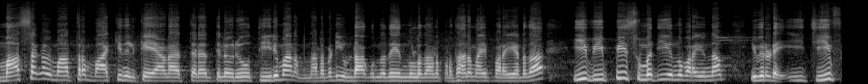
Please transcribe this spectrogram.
മാസങ്ങൾ മാത്രം ബാക്കി നിൽക്കുകയാണ് ഇത്തരത്തിലൊരു തീരുമാനം. നടപടി ഉണ്ടാകുന്നത് എന്നുള്ളതാണ് പ്രധാനമായി പറയേണ്ടത്. ഈ വി പി സുമതി എന്ന് പറയുന്ന ഇവരുടെ ഈ ചീഫ്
